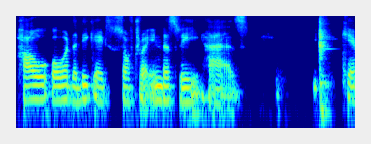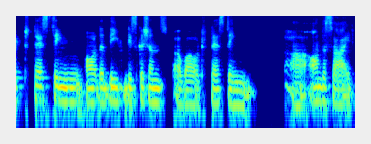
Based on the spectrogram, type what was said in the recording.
how over the decades software industry has kept testing or the deep discussions about testing uh, on the side.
